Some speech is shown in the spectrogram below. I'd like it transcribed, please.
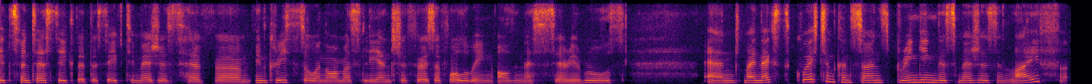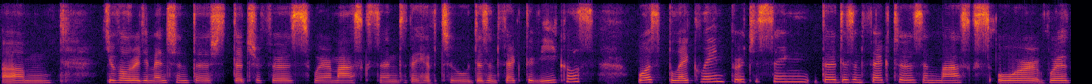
It's fantastic that the safety measures have um, increased so enormously and chauffeurs are following all the necessary rules. And my next question concerns bringing these measures in life. Um, you've already mentioned the, that chauffeurs wear masks and they have to disinfect the vehicles. Was Blacklane purchasing the disinfectors and masks, or were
